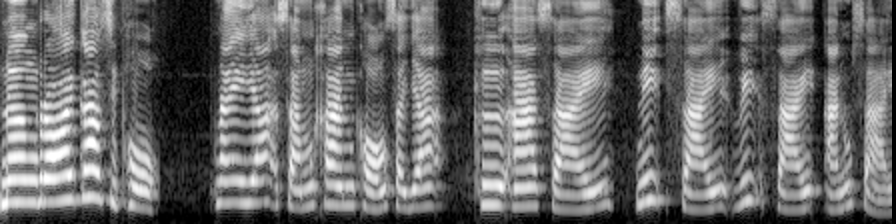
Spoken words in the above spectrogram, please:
196ในยะสำคัญของสยะ คืออาศัย นิสัย วิสัย อนุสัย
